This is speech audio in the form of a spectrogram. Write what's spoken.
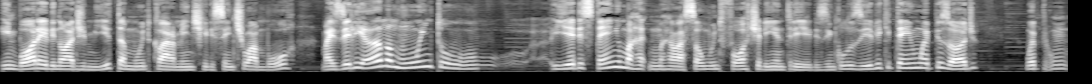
embora ele não admita muito claramente que ele sente o amor, mas ele ama muito e eles têm uma, uma relação muito forte ali entre eles. Inclusive que tem um episódio, um,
